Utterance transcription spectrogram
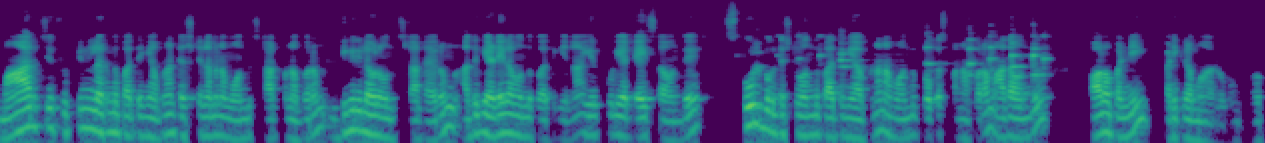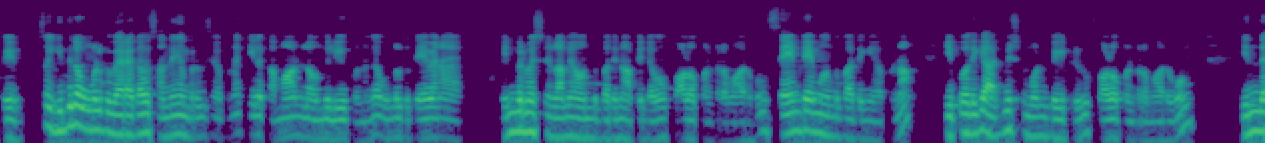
மார்ச் ஃபிஃப்டீன்ல இருந்து பார்த்தீங்க அப்படின்னா டெஸ்ட் எல்லாமே நம்ம வந்து ஸ்டார்ட் பண்ண போகிறோம் டிகிரி லெவலில் வந்து ஸ்டார்ட் ஆயிரும். அதுக்கு இடையில வந்து பார்த்தீங்கன்னா இருக்கக்கூடிய டேஸில் வந்து ஸ்கூல் புக் டெஸ்ட் வந்து பார்த்தீங்க அப்படின்னா நம்ம வந்து ஃபோக்கஸ் பண்ண போகிறோம் அதை வந்து ஃபாலோ பண்ணி படிக்கிற மாதிரி இருக்கும். ஓகே ஸோ இதில் உங்களுக்கு வேறு ஏதாவது சந்தேகம் இருந்துச்சு அப்படின்னா கீழே கமாண்டில் வந்து லீவ் பண்ணுங்கள் உங்களுக்கு தேவையான இன்ஃபர்மேஷன் எல்லாமே வந்து பார்த்தீங்கன்னா அப்டேட்டாகவும் ஃபாலோ பண்ணுற மாதிரி இருக்கும். சேம் டைம் வந்து பார்த்தீங்க அப்படின்னா இப்போதைக்கு அட்மிஷன் மட்டும் போயிட்டு இருக்கு. ஃபாலோ பண்ணுற மாதிரி இருக்கும். இந்த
